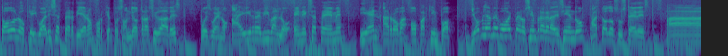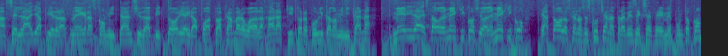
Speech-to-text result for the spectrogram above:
todo lo que igual y se perdieron porque pues son de otras ciudades. Pues bueno, ahí revívanlo en XFM y en arroba Pop. Yo ya me voy, pero siempre agradeciendo a todos ustedes. A Piedras Negras, Comitán, Ciudad Victoria, Irapuato, Acámbaro, Guadalajara, Quito, República Dominicana, Mérida, Estado de México, Ciudad de México y a todos los que nos escuchan a través de xfm.com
